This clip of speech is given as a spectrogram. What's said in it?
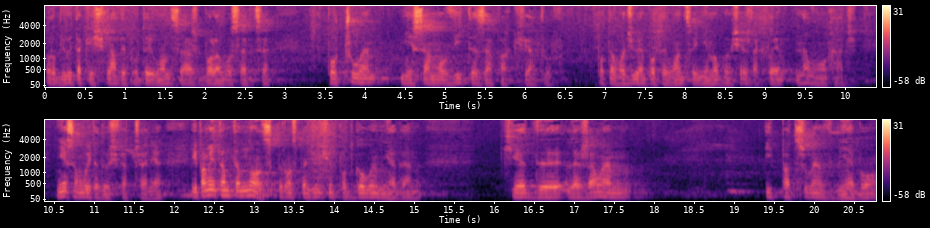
robiły takie ślady po tej łące, aż bolało serce. Poczułem niesamowity zapach kwiatów. Potem chodziłem po tej łące i nie mogłem się, że tak powiem, nawąchać. Niesamowite doświadczenie. I pamiętam tę noc, którą spędziliśmy pod gołym niebem, kiedy leżałem i patrzyłem w niebo.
